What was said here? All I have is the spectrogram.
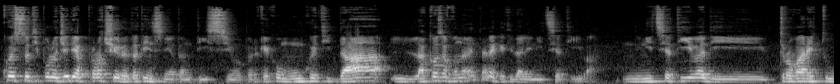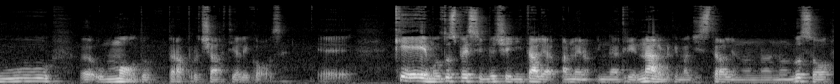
questa tipologia di approccio in realtà ti insegna tantissimo perché comunque ti dà la cosa fondamentale è che ti dà l'iniziativa. L'iniziativa di trovare tu eh, un modo per approcciarti alle cose eh, che molto spesso invece in Italia almeno in triennale perché magistrale non, non, lo so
